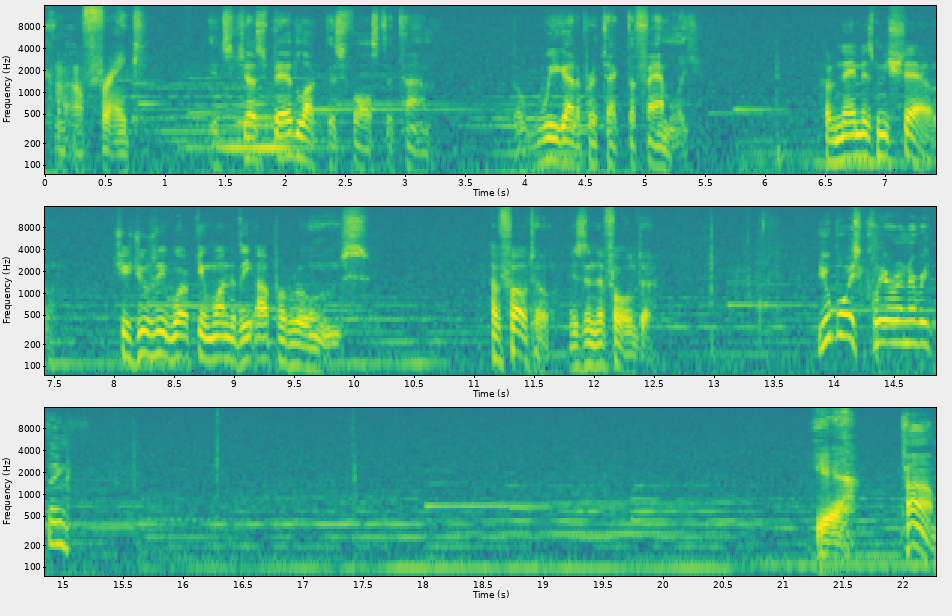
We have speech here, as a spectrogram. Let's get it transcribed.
Come on, Frank. It's just bad luck this falls to Tom. But we gotta protect the family. Her name is Michelle. She's usually working one of the upper rooms. Her photo is in the folder. You boys clear on everything? Yeah. Tom,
